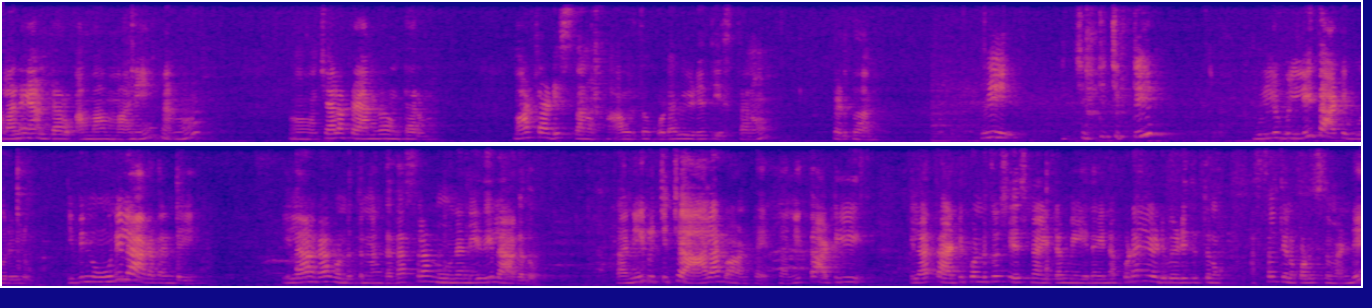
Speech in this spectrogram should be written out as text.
అలానే అంటారు అమ్మ అమ్మ అని నన్ను చాలా ప్రేమగా ఉంటారు. మాట్లాడిస్తాను. ఆవిడతో కూడా వీడియో తీస్తాను. పెడతాను ఇవి చిట్టి చిట్టి బుల్లి బుల్లి తాటి బూరెలు. ఇవి నూనె లాగదండి. ఇలాగా వండుతున్నాం కదా అసలు నూనె అనేది లాగదు. కానీ రుచి చాలా బాగుంటాయి. కానీ తాటి ఇలా తాటి పండుతో చేసిన ఐటమ్ ఏదైనా కూడా వేడివేడిది తిన. అస్సలు తినకూడదుమండి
